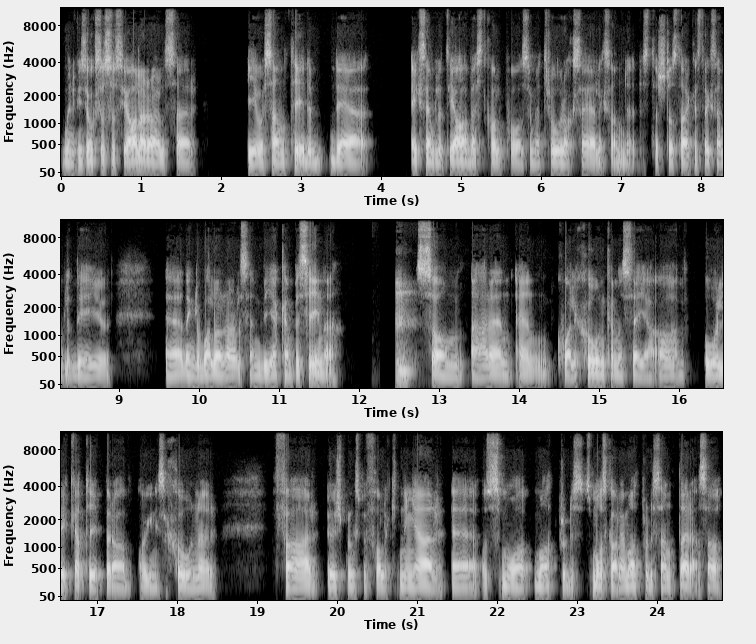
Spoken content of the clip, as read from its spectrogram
Men det finns också sociala rörelser i vår samtid. Det, det exemplet jag har bäst koll på som jag tror också är liksom det, det största och starkaste exemplet det är ju eh, den globala rörelsen Via Campesina mm. som är en, en koalition kan man säga av olika typer av organisationer för ursprungsbefolkningar eh, och små matproduc småskaliga matproducenter, alltså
